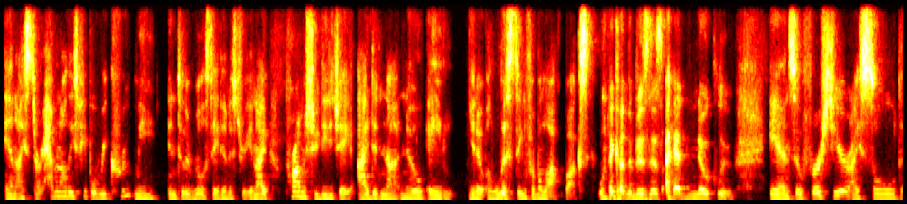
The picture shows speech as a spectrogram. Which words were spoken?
and I start having all these people recruit me into the real estate industry. And I promise you, DJ, I did not know a you know a listing from a lockbox when I got in the business. I had no clue. And so first year I sold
